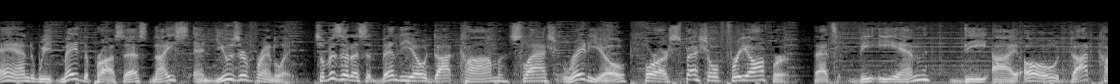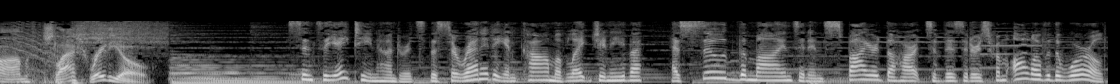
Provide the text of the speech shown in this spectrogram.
And we've made the process nice and user-friendly. So visit us at vendio.com slash radio for our special free offer. That's V-E-N-D-I-O dot com slash radio. Since the 1800s, the serenity and calm of Lake Geneva has soothed the minds and inspired the hearts of visitors from all over the world.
